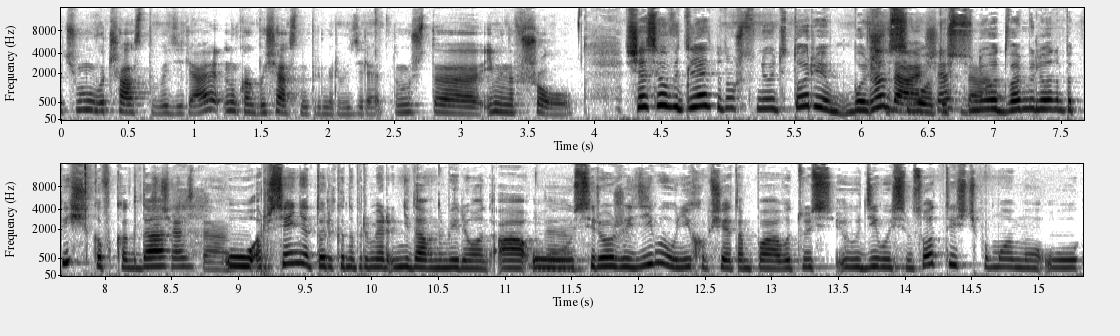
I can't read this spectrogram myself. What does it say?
почему вот часто выделяют, ну, как бы сейчас, например, выделяют, потому что именно в шоу. Сейчас его выделяют, потому что у него аудитория больше Ну да, всего. То есть да. у него 2 миллиона подписчиков, когда Сейчас, да. у Арсения только, например, недавно миллион, а у Да. Сережи и Димы у них вообще там по... Вот у, у Димы 700 тысяч, по-моему, у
